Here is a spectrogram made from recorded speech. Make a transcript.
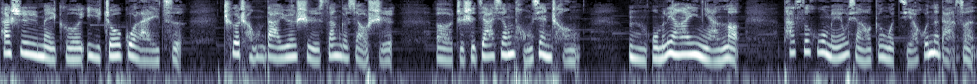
他是每隔一周过来一次，车程大约是三个小时，呃，只是家乡同县城。嗯，我们恋爱一年了，他似乎没有想要跟我结婚的打算，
